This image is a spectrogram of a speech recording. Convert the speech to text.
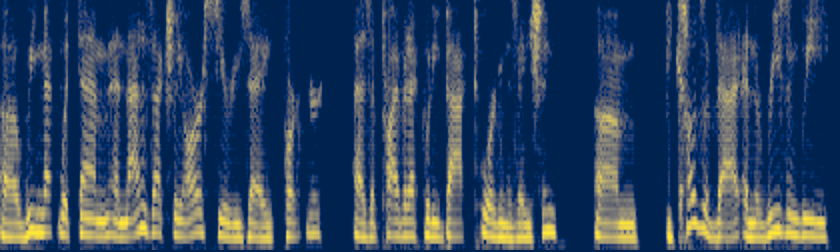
Uh, we met with them, and that is actually our Series A partner as a private equity backed organization. Um, because of that, and the reason we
